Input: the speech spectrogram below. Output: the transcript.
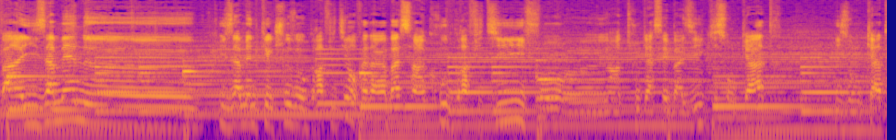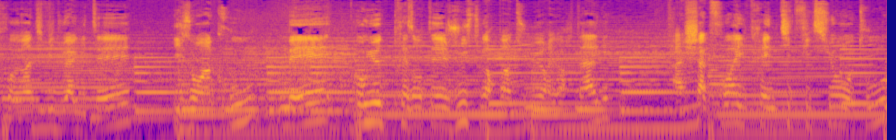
Ben, ils amènent, euh, ils amènent quelque chose au graffiti. En fait, à la base, c'est un crew de graffiti. Ils font euh, un truc assez basique. Ils sont quatre. Ils ont quatre euh, individualités. Ils ont un crew. Mais au lieu de présenter juste leur peinture et leur tag, à chaque fois, ils créent une petite fiction autour.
